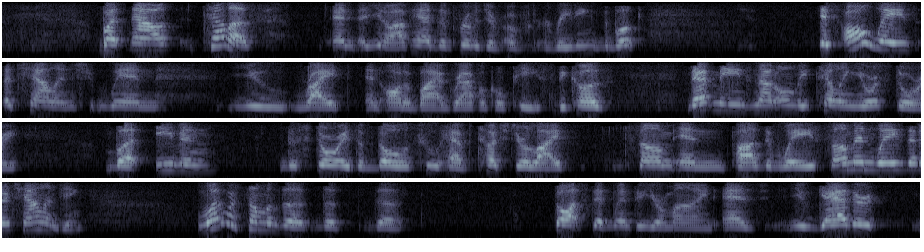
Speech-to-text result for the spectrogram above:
But now tell us, and uh, you know I've had the privilege of, of reading the book, it's always a challenge when you write an autobiographical piece because that means not only telling your story, but even the stories of those who have touched your life, some in positive ways, some in ways that are challenging. What were some of the, the, the thoughts that went through your mind as you gathered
